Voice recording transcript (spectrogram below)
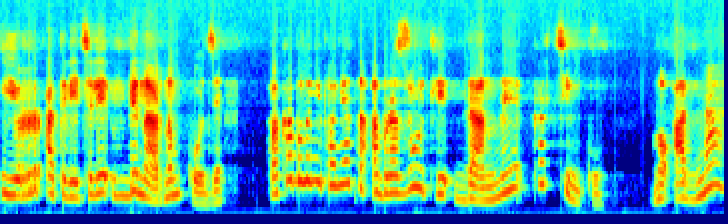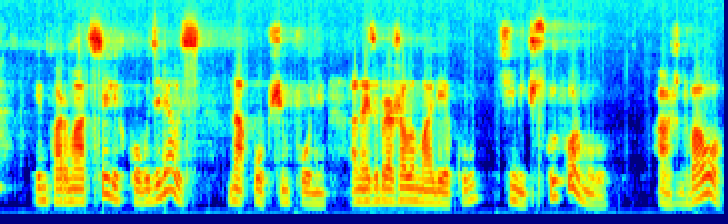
ИР ответили в бинарном коде. Пока было непонятно, образуют ли данные картинку. Но одна информация легко выделялась на общем фоне. Она изображала молекулу, химическую формулу. H2O.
